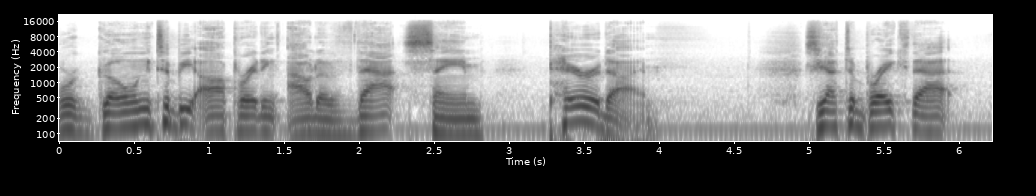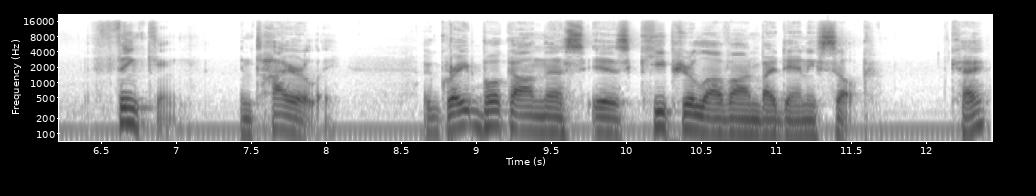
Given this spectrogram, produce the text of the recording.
we're going to be operating out of that same paradigm. So you have to break that thinking entirely. A great book on this is Keep Your Love On by Danny Silk. Okay?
